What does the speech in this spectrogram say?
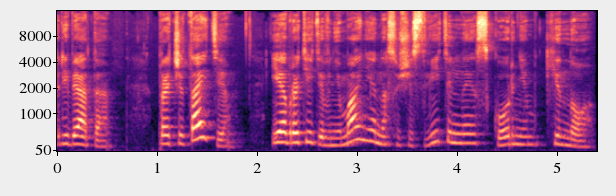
Ребята, прочитайте и обратите внимание на существительные с корнем «кино».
